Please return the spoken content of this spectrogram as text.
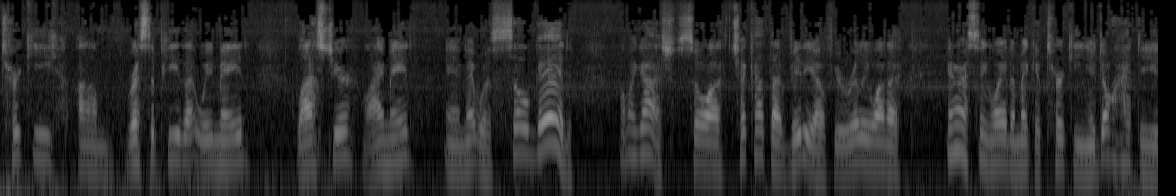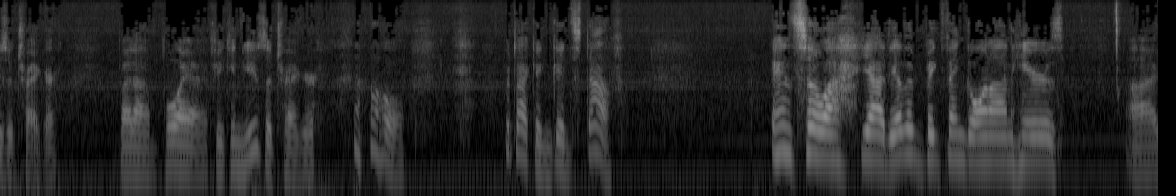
turkey um, recipe that we made last year, I made, and it was so good. Oh my gosh. So uh, check out that video if you really want a interesting way to make a turkey and you don't have to use a Traeger. But uh, boy, uh, if you can use a Traeger, oh, we're talking good stuff. And so, uh, yeah, the other big thing going on here is uh,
